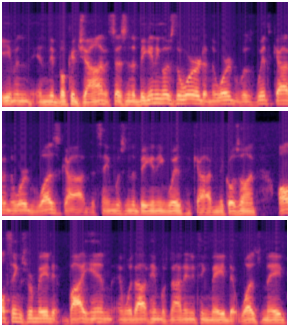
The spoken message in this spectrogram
even in the book of John, it says, In the beginning was the Word, and the Word was with God, and the Word was God. The same was in the beginning with God. And it goes on, All things were made by Him, and without Him was not anything made that was made.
